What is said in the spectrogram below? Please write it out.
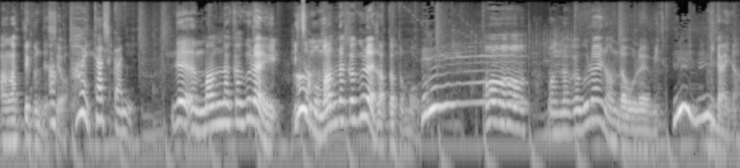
上がっていくんですよ。あ。はい確かに。で真ん中ぐらいいつも真ん中高ぐらいだったと思う。へえああ真ん中ぐらいなんだ俺みうんうん。みたいな、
